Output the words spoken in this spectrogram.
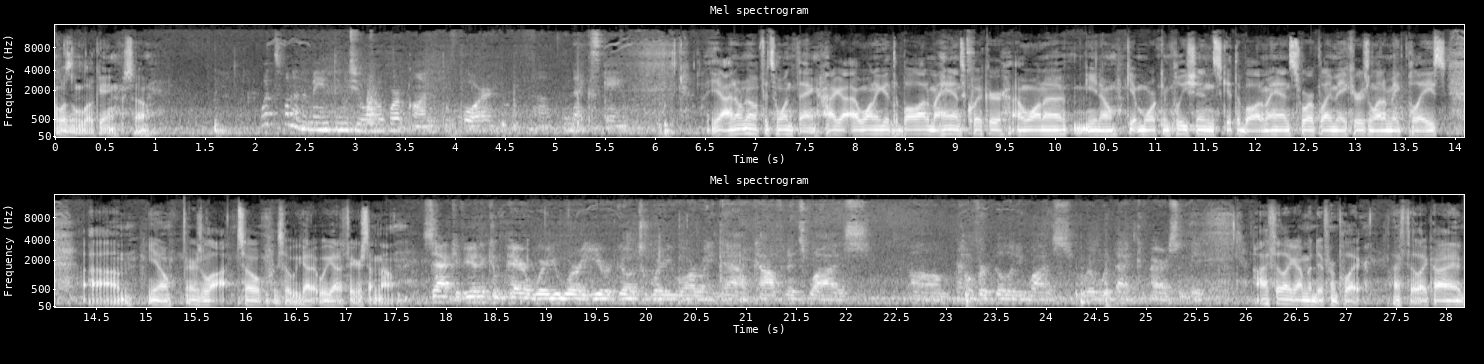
I wasn't looking. So. What's one of the main things you want to work on before uh, the next game? Yeah, I don't know if it's one thing. I, got, I want to get the ball out of my hands quicker. I want to, you know, get more completions, get the ball out of my hands to our playmakers, and let them make plays. Um, you know, there's a lot. So, so we got we got to figure something out. Zach, if you had to compare where you were a year ago to where you are right now, confidence wise, um, comfortability wise, where would that comparison be? I feel like I'm a different player. I feel like I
